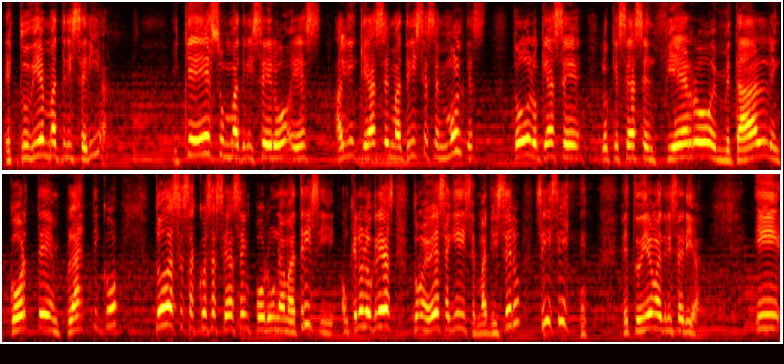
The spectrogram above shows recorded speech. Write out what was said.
estudié matricería. ¿Y qué es un matricero? Es alguien que hace matrices en moldes. Todo lo que, hace, lo que se hace en fierro, en metal, en corte, en plástico, todas esas cosas se hacen por una matriz. Y aunque no lo creas, tú me ves aquí y dices, ¿matricero? Sí, sí, estudié matricería. Y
